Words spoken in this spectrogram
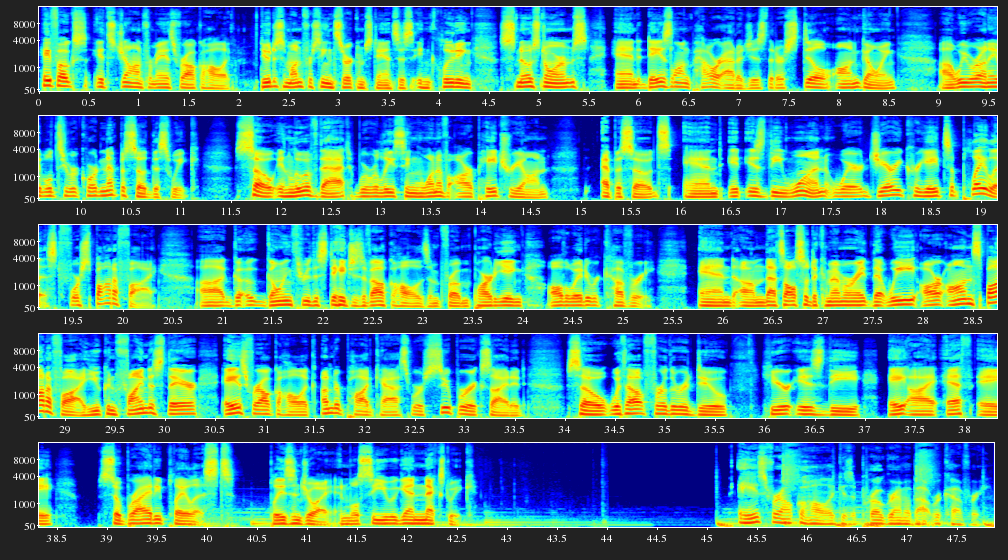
Hey folks, it's John from AS for Alcoholic. Due to some unforeseen circumstances, including snowstorms and days long power outages that are still ongoing, uh, we were unable to record an episode this week. So, in lieu of that, we're releasing one of our Patreon episodes, and it is the one where Jerry creates a playlist for Spotify, uh, go- going through the stages of alcoholism from partying all the way to recovery. And um, that's also to commemorate that we are on Spotify. You can find us there. A is for Alcoholic under podcast. We're super excited. So, without further ado, here is the AIFA sobriety playlist. Please enjoy, and we'll see you again next week. A is for Alcoholic is a program about recovery.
